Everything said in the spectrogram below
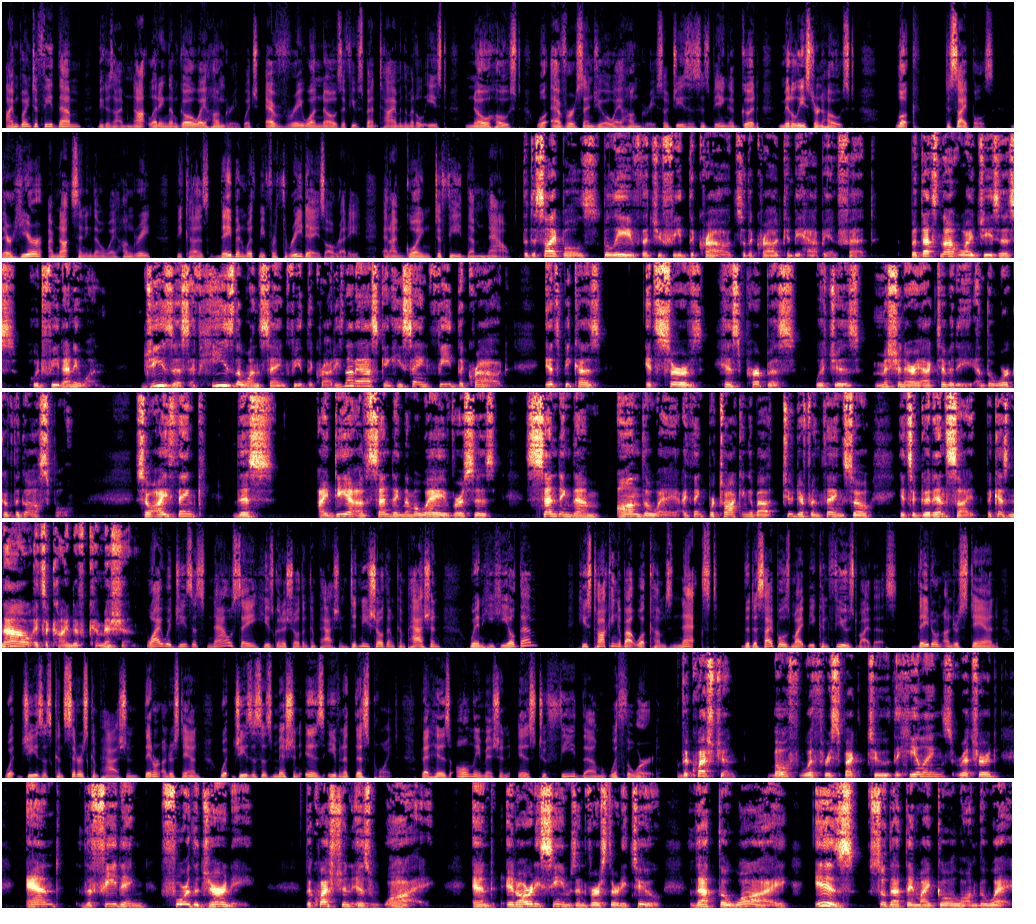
I'm going to feed them because I'm not letting them go away hungry, which everyone knows if you've spent time in the Middle East, no host will ever send you away hungry. So Jesus is being a good Middle Eastern host. Look, disciples, they're here. I'm not sending them away hungry because they've been with me for three days already, and I'm going to feed them now. The disciples believe that you feed the crowd so the crowd can be happy and fed. But that's not why Jesus would feed anyone. Jesus, if he's the one saying feed the crowd, he's not asking, he's saying feed the crowd. It's because it serves his purpose, which is missionary activity and the work of the gospel. So I think this idea of sending them away versus sending them on the way. I think we're talking about two different things. So it's a good insight because now it's a kind of commission. Why would Jesus now say he's going to show them compassion? Didn't he show them compassion when he healed them? He's talking about what comes next. The disciples might be confused by this they don't understand what Jesus considers compassion. They don't understand what Jesus' mission is, even at this point, that his only mission is to feed them with the word. The question, both with respect to the healings, Richard, and the feeding for the journey, the question is why? And it already seems in verse 32 that the why is so that they might go along the way.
